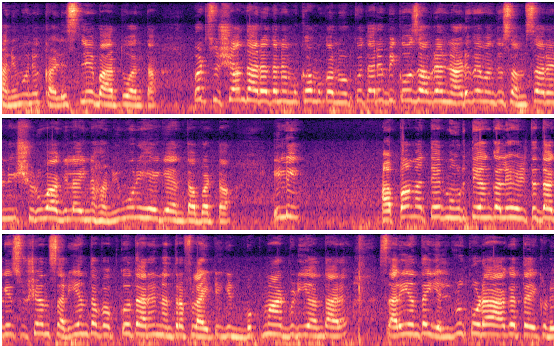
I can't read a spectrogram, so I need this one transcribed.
ಹನಿಮೂನಿಗೆ ಕಳಿಸ್ಲೇಬಾರ್ದು ಅಂತ. ಬಟ್ ಸುಶಾಂತ್ ಆರಾಧನ ಮುಖ ಮುಖ ನೋಡ್ಕೋತಾರೆ ಬಿಕಾಸ್ ಅವರ ನಡುವೆ ಒಂದು ಸಂಸಾರನೇ ಶುರುವಾಗಿಲ್ಲ. ಇನ್ನು ಹನಿಮೂನ್ ಹೇಗೆ ಅಂತ, ಬಟ್ ಇಲ್ಲಿ ಅಪ್ಪ ಮತ್ತೆ ಮೂರ್ತಿ ಅಂಕಲ್ ಹೇಳ್ತಿದ್ದಾಗೆ, ಸುಶಾಂತ್ ಸರಿ ಅಂತ ಒಪ್ಕೋತಾರೆ, ನಂತರ ಟಿಕೆಟ್ ಬುಕ್ ಮಾಡಿಬಿಡಿ ಅಂತಾರೆ. ಸರಿ ಅಂತ ಎಲ್ಲರೂ ಕೂಡ ಆಗತ್ತೆ. ಈ ಕಡೆ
